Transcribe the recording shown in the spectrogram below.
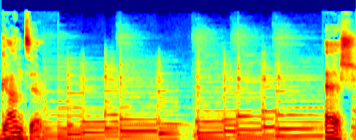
Gunter. Ash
